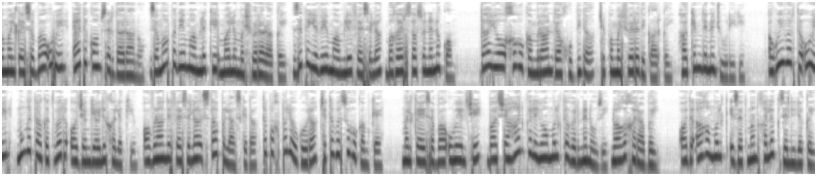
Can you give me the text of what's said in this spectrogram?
نو ملکه سبا وویل اې د قوم سردارانو زما په دې معاملې کې مال مشوره راکړئ زه د یوې معاملې فیصله بغیر تاسو نه نکوم دا یو ښه حکمران دا خوبي ده چې په مشوره دې کار کوي، حاکم دې نه جوړېږي. هغوی ورته وویل، موږ طاقتور او جنګیالي خلک یو او وړاندې فیصله ستا په لاس کې ده، ته پخپله وګوره چې ته به څه حکم کوې. ملکه سبا وویل چې بادشاهان کله یو ملک ته ورننوځي نو هغه خرابوي او د هغه ملک عزتمند خلک ذلیله کوي،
